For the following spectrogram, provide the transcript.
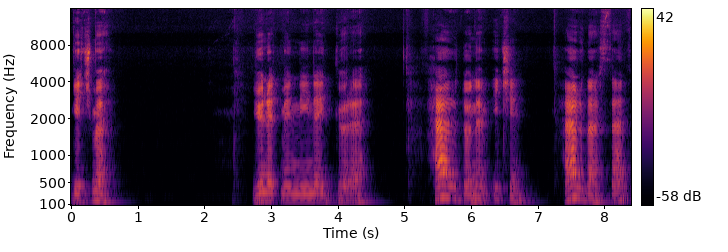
geçme yönetmenliğine göre her dönem için her dersten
